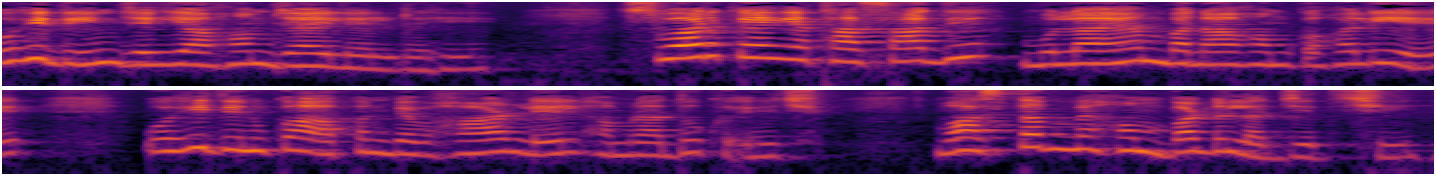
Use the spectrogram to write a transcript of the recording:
ओहि दिन जहिया हम जाय लेल रही। स्वर के यथासाध्य मुलायम बना हम कहलिए ओहि दिनका अपन व्यवहार लेल हमरा दुख अछि। वास्तव में हम बड्ड लज्जित छी।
